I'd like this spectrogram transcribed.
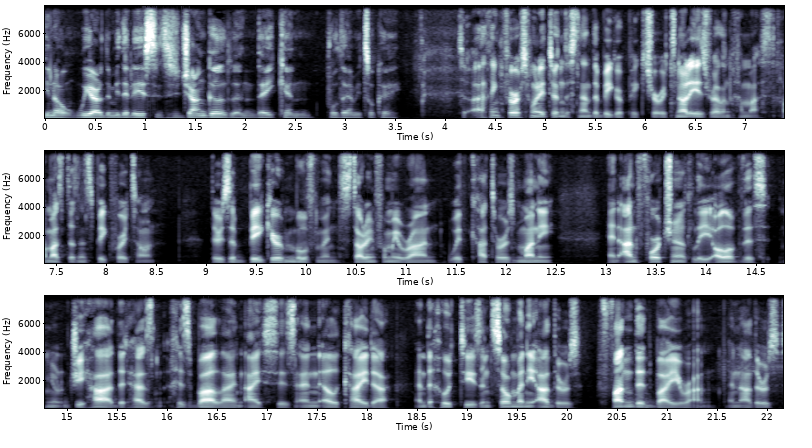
you know we are the Middle East. It's a jungle, and they can for them it's okay. So I think first we need to understand the bigger picture. It's not Israel and Hamas. Hamas doesn't speak for its own. There's a bigger movement starting from Iran with Qatar's money, and unfortunately, all of this you know, jihad that has Hezbollah and ISIS and Al Qaeda and the Houthis and so many others funded by Iran and others,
